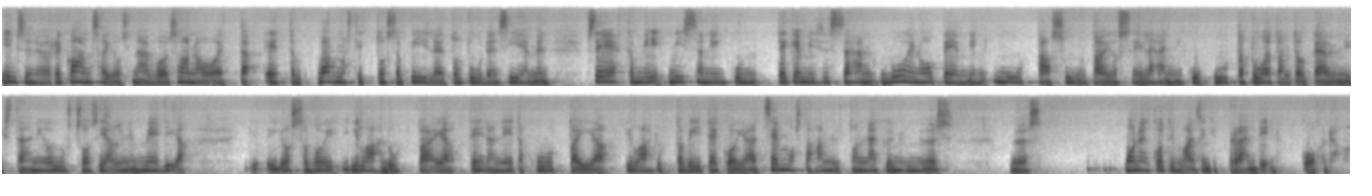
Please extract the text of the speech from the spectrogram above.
insinöörikansa, jos näin voi sanoa, että, että varmasti tuossa piilee totuuden siemen. Se ehkä, missä niin kuin tekemisessähän voi nopeammin muuttaa suuntaa, jos ei lähde niin kuin uutta tuotantoa käynnistää, niin on just sosiaalinen media, jossa voi ilahduttaa ja tehdä niitä kuluttajia ilahduttavia tekoja. Että semmoistahan nyt on näkynyt myös, myös monen kotimaisenkin brändin kohdalla.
